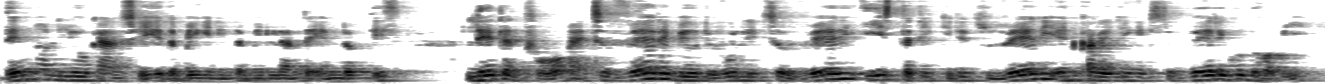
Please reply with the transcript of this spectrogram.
Then only you can see the beginning, the middle and the end of this latent form. And it's very beautiful, it's a very aesthetic, it's very encouraging, it's a very good hobby.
